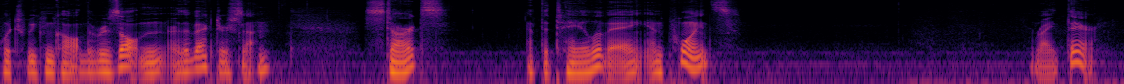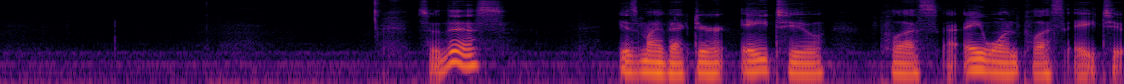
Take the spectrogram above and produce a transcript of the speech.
which we can call the resultant or the vector sum, starts at the tail of A and points right there. So this is my vector a2 plus uh, a1 plus a2.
